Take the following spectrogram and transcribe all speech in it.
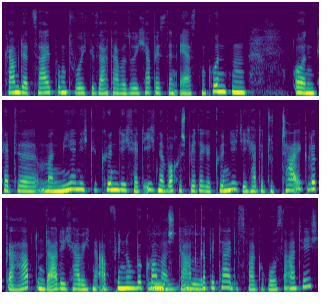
kam der Zeitpunkt, wo ich gesagt habe, so ich habe jetzt den ersten Kunden und hätte man mir nicht gekündigt, hätte ich eine Woche später gekündigt. Ich hatte total Glück gehabt und dadurch habe ich eine Abfindung bekommen mhm. als Startkapital. Das war großartig.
